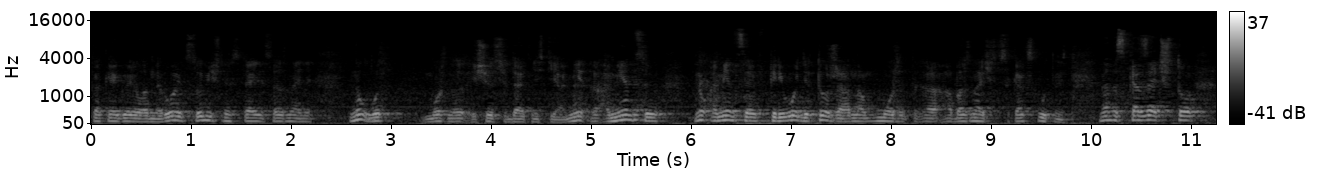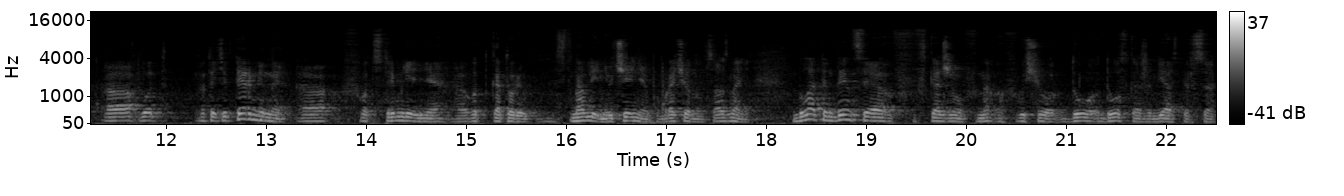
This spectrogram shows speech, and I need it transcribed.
как я говорил, анероид, сумеречное состояние сознания. Ну, вот можно еще сюда отнести аменцию. Ну, аменция в переводе тоже она может а, обозначиться как спутанность. Надо сказать, что а, вот вот эти термины, а, вот стремление, а, вот, которые, становление учения о помраченном сознании, была тенденция, скажем, еще до, до скажем, Ясперса,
